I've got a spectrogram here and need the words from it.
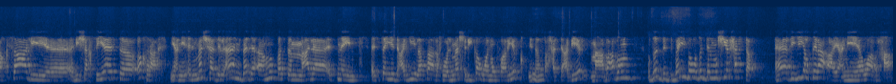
اقصاء لشخصيات أخرى. يعني المشهد الآن بدأ منقسم على اثنين السيد عقيله صالح والمشري كونوا فريق إذا صح التعبير مع بعضهم ضد الدبيبه وضد المشير حتى. هذه هي القراءة يعني واضحة.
